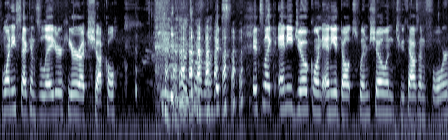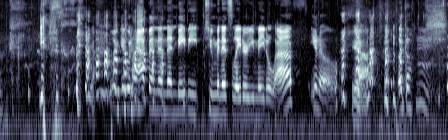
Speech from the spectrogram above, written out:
20 seconds later hear a chuckle. Oh, it's horrible. It's it's like any joke on any Adult Swim show in 2004. like it would happen and then maybe 2 minutes later you made a laugh, you know. Yeah. Like a hmm.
